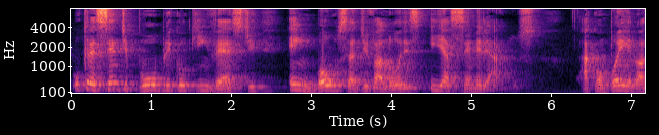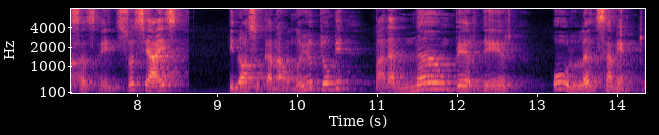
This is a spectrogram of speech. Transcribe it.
o crescente público que investe em bolsa de valores e assemelhados. Acompanhe nossas redes sociais e nosso canal no YouTube para não perder o lançamento.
